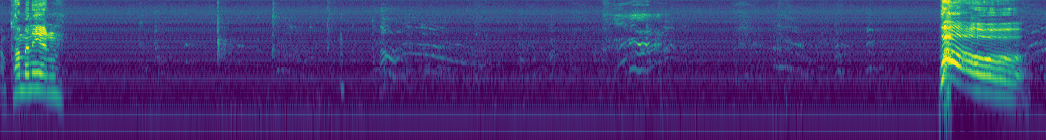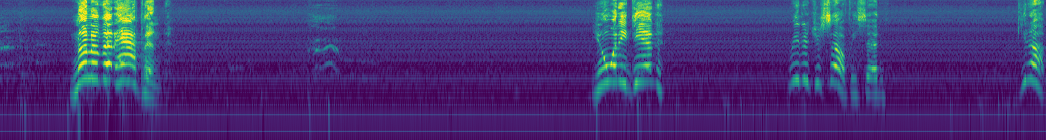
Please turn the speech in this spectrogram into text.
I'm coming in. Whoa! None of that happened. You know what he did? Read it yourself. He said, Get up.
